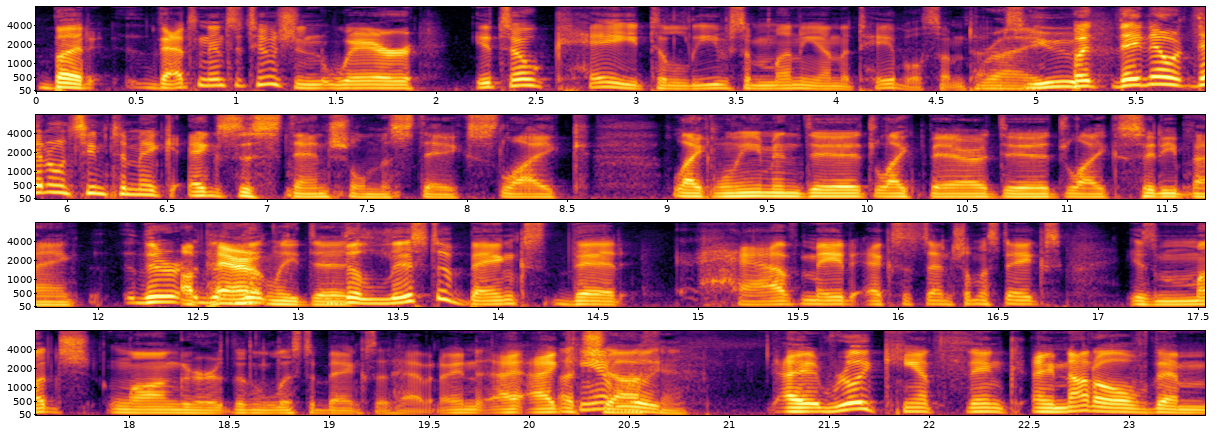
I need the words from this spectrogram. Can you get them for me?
but that's an institution where it's okay to leave some money on the table sometimes. You- but they don't they don't seem to make existential mistakes like like Lehman did, like Bear did, like Citibank there apparently the, did. The list of banks that have made existential mistakes is much longer than the list of banks that haven't. And I, I can't really. I really can't think. I mean, not all of them.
